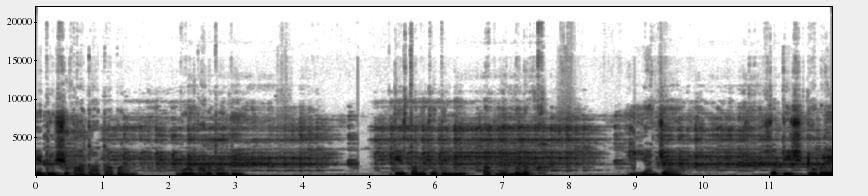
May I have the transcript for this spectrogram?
हे दृश्य पाहत आहात आपण गुरु केज केस तालुक्यातील आपले आंदोलक यांच्या सतीश ढोबळे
